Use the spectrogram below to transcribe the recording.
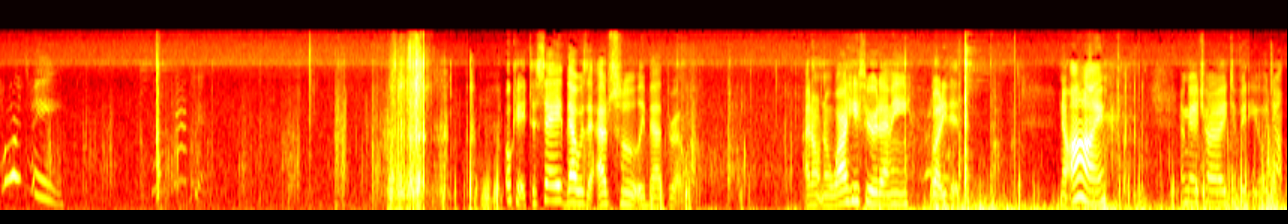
towards me! Catch it. Okay, to say that was an absolutely bad throw. I don't know why he threw it at me, but he did. Now I am going to try to video a jump.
